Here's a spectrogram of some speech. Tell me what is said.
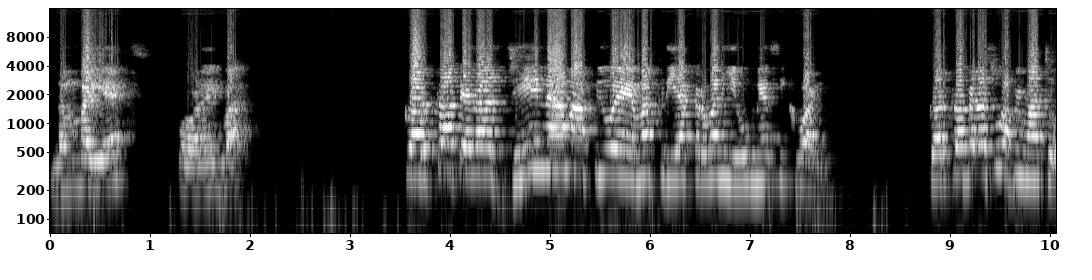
લંબાઈ x પહોળાઈ y. કરતા પહેલા જે નામ આપ્યું હોય એમાં ક્રિયા કરવાની એવું મેં શીખવાડ્યું. કરતા પહેલા શું આપ્યું? વાંચો.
